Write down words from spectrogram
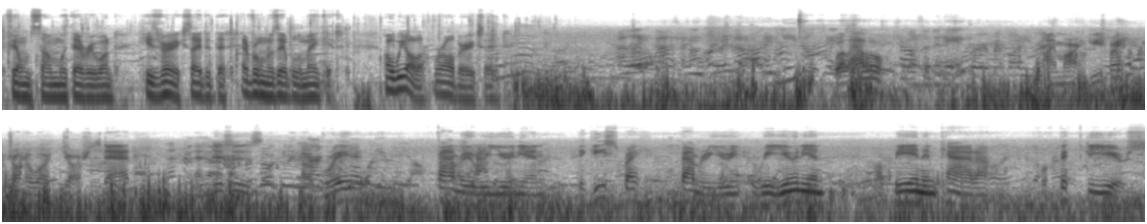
film some with everyone. He's very excited that everyone was able to make it. Oh, we all are. We're all very excited. I like that. I enjoy that. I need those days. Well, hello. Those are the days where my body rests. I'm Martin Giesbrecht, Trucker was Josh's dad, and this is a great family reunion, the Giesbrecht family reu- reunion of being in Canada for 50 years.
